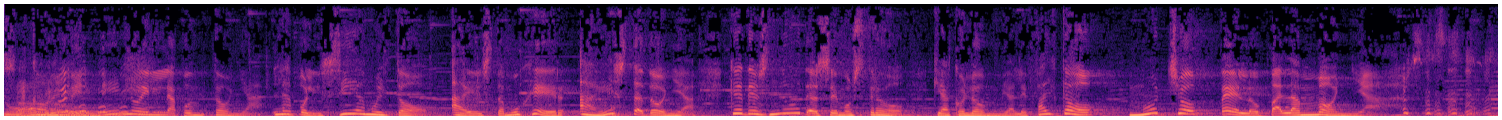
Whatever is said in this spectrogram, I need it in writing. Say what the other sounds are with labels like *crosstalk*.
Con veneno en la ponzoña, la policía multó a esta mujer, a esta doña, que desnuda se mostró, que a Colombia le faltó mucho pelo pa' la moña. *laughs*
